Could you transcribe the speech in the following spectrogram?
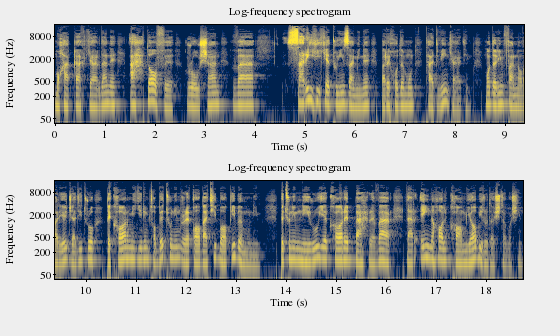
محقق کردن اهداف روشن و سریحی که تو این زمینه برای خودمون تدوین کردیم. ما داریم فناوری های جدید رو به کار می‌گیریم تا بتونیم رقابتی باقی بمونیم. بتونیم نیروی کار بهرهور در عین حال کامیابی رو داشته باشیم.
